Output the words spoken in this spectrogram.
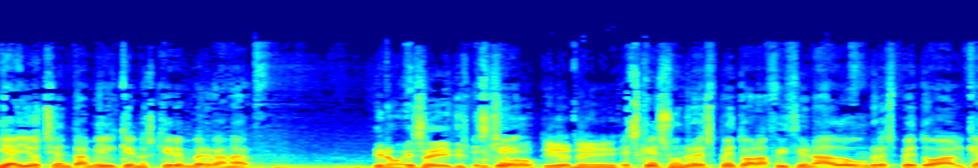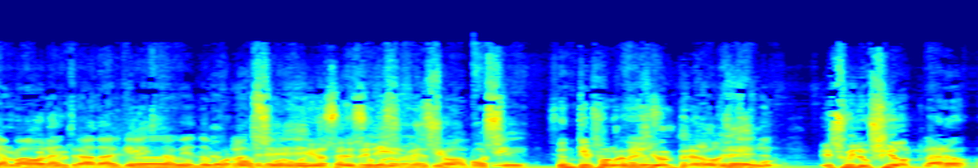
Y hay 80.000 que nos quieren ver ganar. Sí, no, ese Es discurso que, es que es un respeto al aficionado, un respeto al que ha pagado la entrada, al que le está viendo por la televisión. orgulloso de su profesión. Es un tipo Es su profesión, pero además es su, es su ilusión. Claro.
